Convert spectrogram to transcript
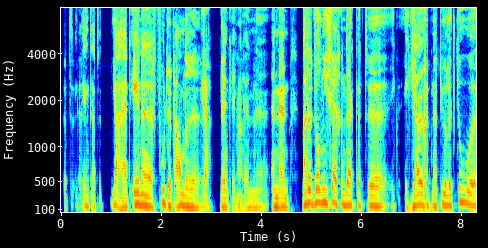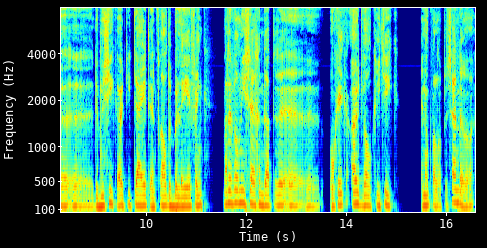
dat, Ik denk dat het, ja, het ene voedt het andere, Ja. denk ik. En, eh, en, en, maar dat wil niet zeggen dat ik het... eh, ik, ik juich het natuurlijk toe, eh, eh, de muziek uit die tijd en vooral de beleving. Maar dat wil niet zeggen dat... eh, eh, ook ik uit wel kritiek. En ook wel op de zender, hoor.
